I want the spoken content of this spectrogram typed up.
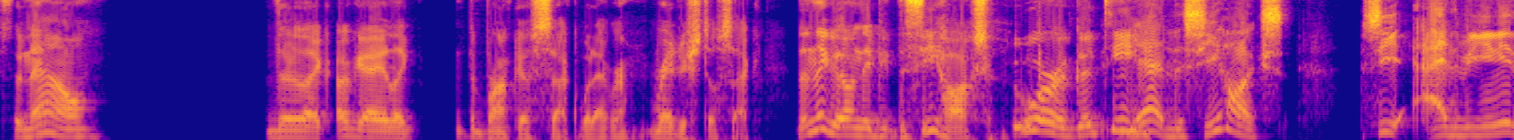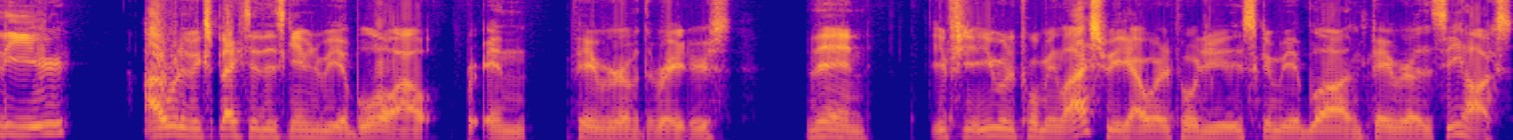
so now they're like, okay, like the Broncos suck, whatever. Raiders still suck. Then they go and they beat the Seahawks, who are a good team. Yeah, the Seahawks. See, at the beginning of the year, I would have expected this game to be a blowout for, in favor of the Raiders. Then, if you, you would have told me last week, I would have told you it's going to be a blowout in favor of the Seahawks.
